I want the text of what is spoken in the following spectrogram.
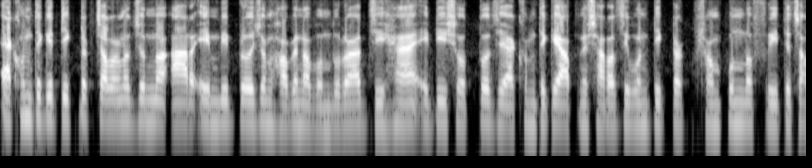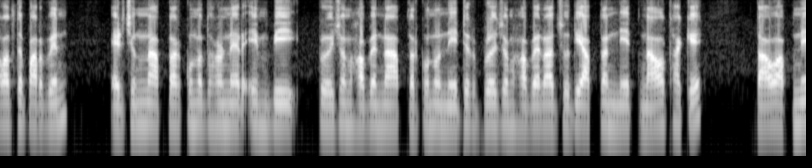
এখন থেকে টিকটক চালানোর জন্য আর এমবি প্রয়োজন হবে না বন্ধুরা। জি হ্যাঁ এটি সত্য যে এখন থেকে আপনি সারা জীবন টিকটক সম্পূর্ণ ফ্রিতে চালাতে পারবেন। এর জন্য আপনার কোনো ধরনের এমবি প্রয়োজন হবে না, আপনার কোনো নেটের প্রয়োজন হবে না। যদি আপনার নেট নাও থাকে, তাও আপনি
